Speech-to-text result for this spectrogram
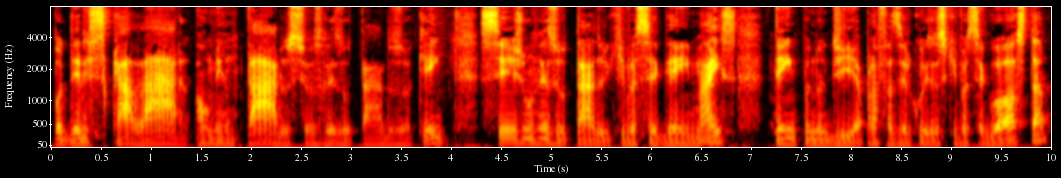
poder escalar, aumentar os seus resultados, ok? Seja um resultado de que você ganhe mais tempo no dia para fazer coisas que você gosta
